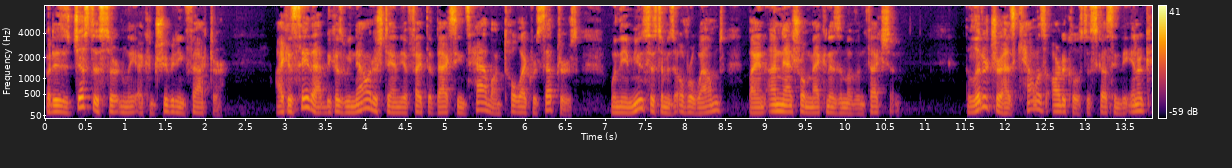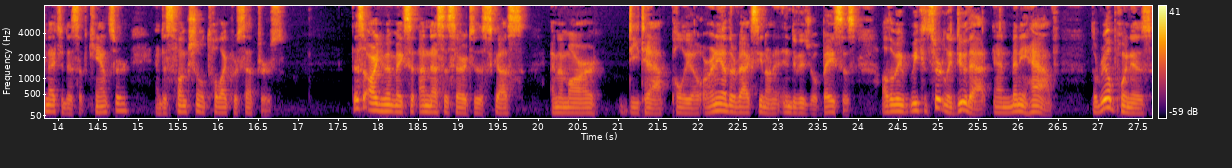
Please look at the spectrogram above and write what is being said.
but it is just as certainly a contributing factor. I can say that because we now understand the effect that vaccines have on toll like receptors when the immune system is overwhelmed by an unnatural mechanism of infection. The literature has countless articles discussing the interconnectedness of cancer and dysfunctional toll like receptors. This argument makes it unnecessary to discuss MMR, DTaP, polio, or any other vaccine on an individual basis, although we, we could certainly do that, and many have. The real point is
